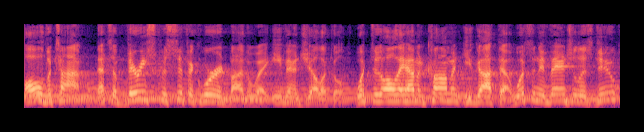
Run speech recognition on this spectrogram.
all the time. That's a very specific word, by the way, evangelical. What do all they have in common? You got that. What's an evangelist do?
